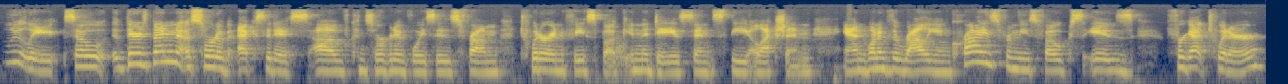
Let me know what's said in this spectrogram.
Absolutely. So there's been a sort of exodus of conservative voices from Twitter and Facebook in the days since the election. And one of the rallying cries from these folks is forget Twitter,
